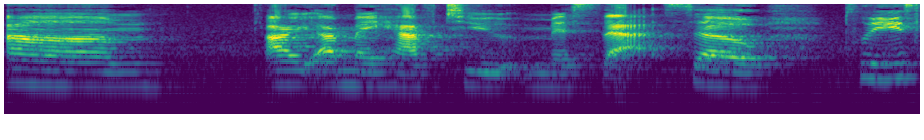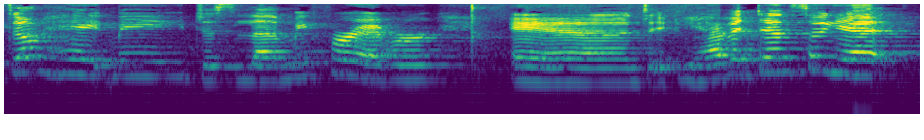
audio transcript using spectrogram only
um, I, I may have to miss that. So please don't hate me. Just love me forever. And if you haven't done so yet,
